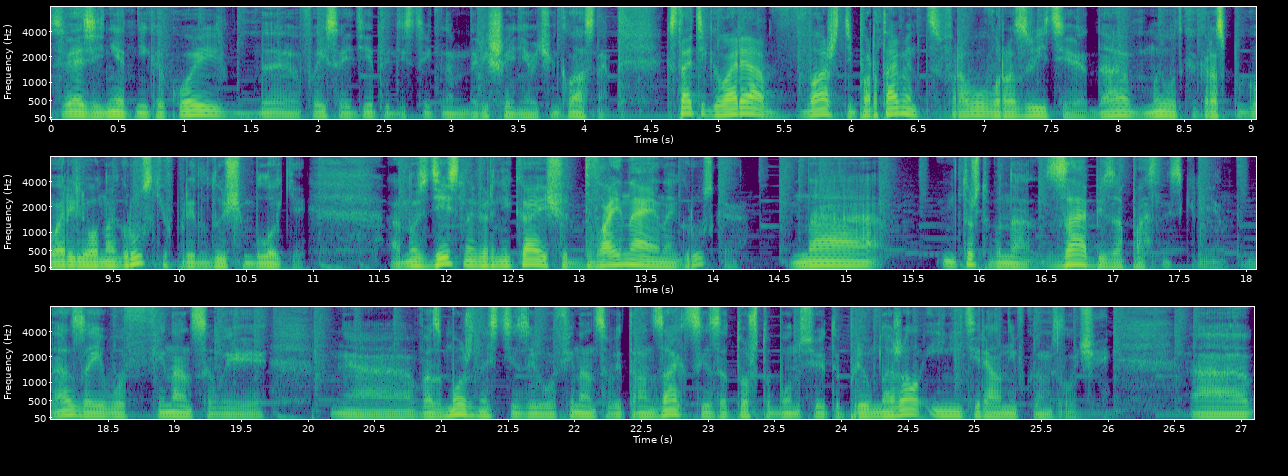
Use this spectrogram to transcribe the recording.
связи нет никакой, да, Face ID это действительно решение очень классное. Кстати говоря, ваш департамент цифрового развития, да, мы вот как раз поговорили о нагрузке в предыдущем блоке, но здесь наверняка еще двойная нагрузка на не то чтобы на, за безопасность клиента, да, за его финансовые э, возможности, за его финансовые транзакции, за то, чтобы он все это приумножал и не терял ни в коем случае. А,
